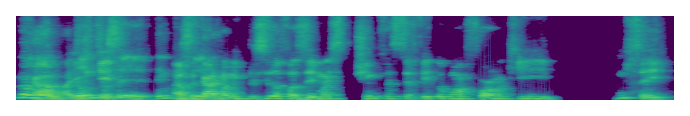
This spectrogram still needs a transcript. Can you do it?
Não, cara, não, tem fiquei, que fazer, tem que fazer. Cara, realmente precisa fazer, mas tinha que ser feito de alguma forma que, não sei,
